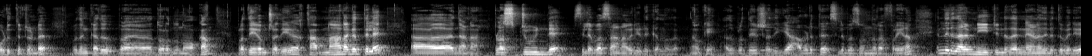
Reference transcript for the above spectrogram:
കൊടുത്തിട്ടുണ്ട്. അപ്പോൾ നിങ്ങൾക്കത് തുറന്ന് നോക്കാം. പ്രത്യേകം ശ്രദ്ധിക്കുക. കർണാടകത്തിലെ എന്താണ്? പ്ലസ് ടുവിന്റെ സിലബസാണ് അവർ എടുക്കുന്നത്. ഓക്കെ അത് പ്രത്യേകം ശ്രദ്ധിക്കുക. അവിടുത്തെ സിലബസ് ഒന്ന് റെഫർ ചെയ്യണം. എന്നിരുന്നാലും നീറ്റിന്റെ തന്നെയാണ് ഇതിനകത്ത് വരിക.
